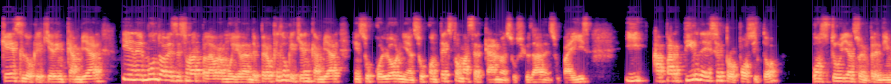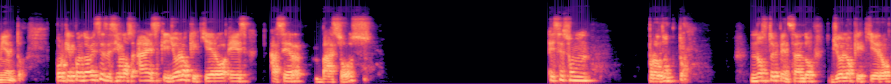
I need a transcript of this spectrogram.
qué es lo que quieren cambiar. Y en el mundo a veces es una palabra muy grande, pero qué es lo que quieren cambiar en su colonia, en su contexto más cercano, en su ciudad, en su país. Y a partir de ese propósito, construyan su emprendimiento. Porque cuando a veces decimos, ah, es que yo lo que quiero es hacer vasos, ese es un producto. No estoy pensando, yo lo que quiero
